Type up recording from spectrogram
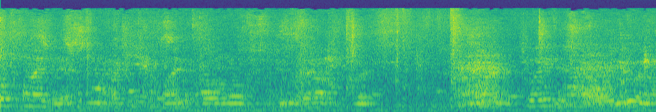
Will find this, and if I can't find it, we'll do it out, but I wanted to play this for you, and I...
